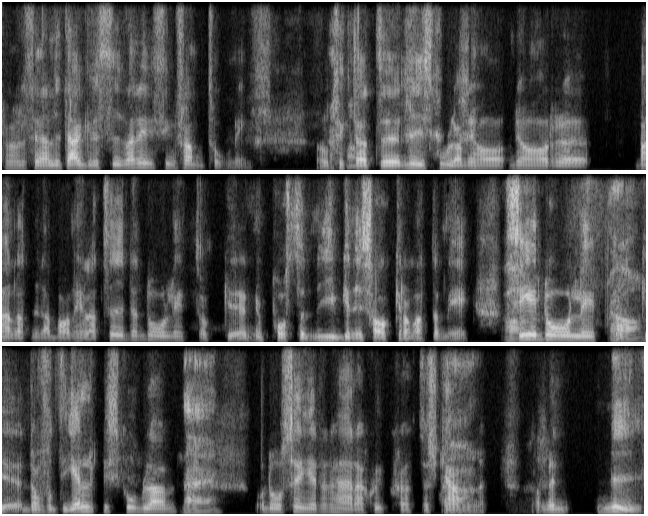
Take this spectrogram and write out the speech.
kan man väl säga, lite aggressivare i sin framtoning. Och tyckte att eh, ni i skolan, ni har, ni har eh, behandlat mina barn hela tiden dåligt och eh, nu påstår, ljuger ni saker om att de är, Ja. ser dåligt Ja. och eh, de får inte hjälp i skolan. Nej. Och då säger den här sjuksköterskan, ja. men ni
